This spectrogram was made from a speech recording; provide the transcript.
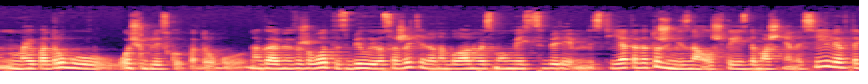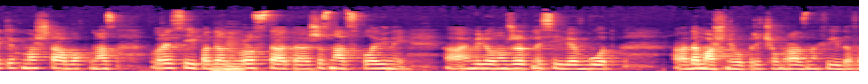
мою подругу, очень близкую подругу, ногами в живот избил ее сожитель, она была на восьмом месяце беременности. Я тогда тоже не знала, что есть домашнее насилие в таких масштабах. У нас в России, по данным mm-hmm. Росстата, 16,5 а, миллионов жертв насилия в год. А, домашнего причем разных видов.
